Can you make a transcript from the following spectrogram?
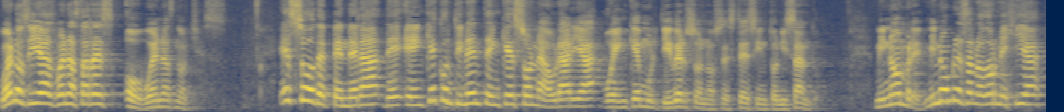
Buenos días, buenas tardes o buenas noches. Eso dependerá de en qué continente, en qué zona horaria o en qué multiverso nos esté sintonizando. Mi nombre, mi nombre es Salvador Mejía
